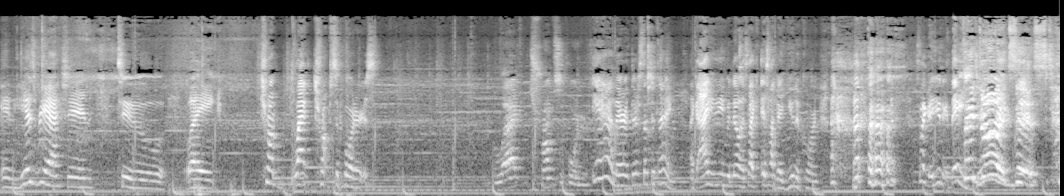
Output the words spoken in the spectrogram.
and his reaction to like Trump, black Trump supporters. Black Trump supporters. Yeah, there, there's such a thing. Like I didn't even know. It's like it's like a unicorn. it's like a unicorn. They, They do exist.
